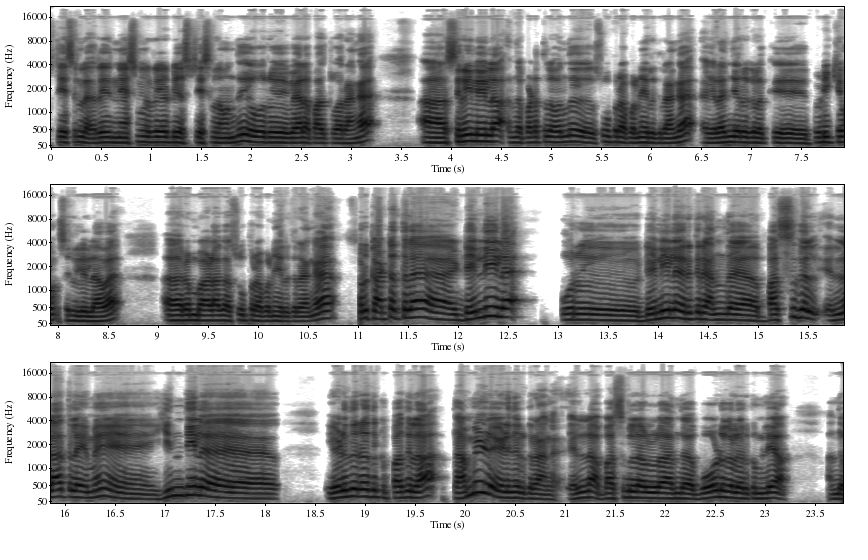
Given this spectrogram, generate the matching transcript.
ஸ்டேஷனில் நேஷ்னல் ரேடியோ ஸ்டேஷனில் வந்து ஒரு வேலை பார்த்துட்டு வராங்க. ஸ்ரீலீலா அந்த படத்தில் வந்து சூப்பராக பண்ணியிருக்கிறாங்க. இளைஞர்களுக்கு பிடிக்கும் ஸ்ரீலீலாவை. ரொம்ப அழகாக சூப்பராக பண்ணியிருக்கிறாங்க. ஒரு கட்டத்தில் டெல்லியில் ஒரு டெல்லியில் இருக்கிற அந்த பஸ்ஸுகள் எல்லாத்துலேயுமே ஹிந்தியில் எழுதுறதுக்கு பதிலாக தமிழில் எழுதியிருக்கிறாங்க. எல்லா பஸ்ஸுகளில் உள்ள அந்த போர்டுகள் இருக்கும் இல்லையா? அந்த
